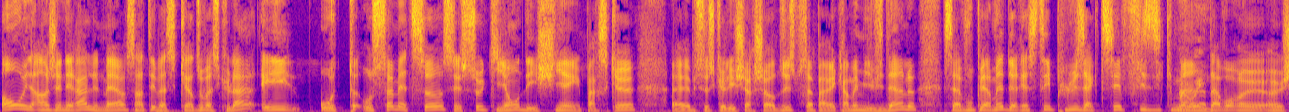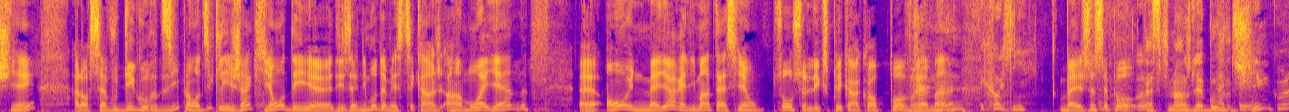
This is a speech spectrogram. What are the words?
ont une- en général une meilleure santé vas- cardiovasculaire et au, sommet de ça, c'est ceux qui ont des chiens parce que euh, puis c'est ce que les chercheurs disent, puis ça paraît quand même évident là, ça vous permet de rester plus actif physiquement, Ben oui. d'avoir un, un chien. Alors ça vous dégourdit, puis on dit que les gens qui ont des, euh, des animaux domestiques en, en moyenne euh, ont une meilleure alimentation. Ça on se l'explique encore pas vraiment. C'est quoi le lien? Ben je sais pas. Parce qu'il mange la bouffe Ok. du chien, quoi.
